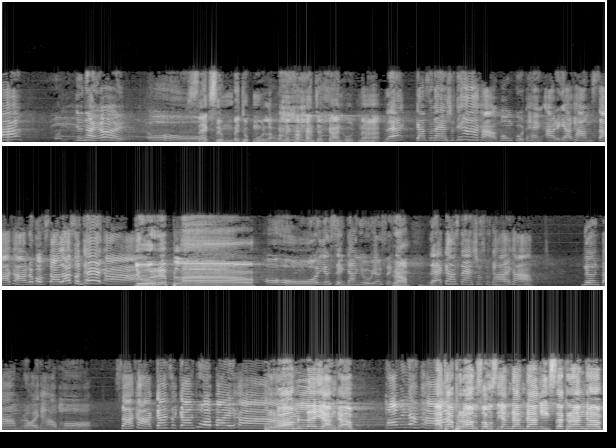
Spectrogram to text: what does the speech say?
อยู่ไหนเอ่ย โอ้โห แทรกซึมไปทุกหมู่เหล่านะครับ การจัดการอุดนะฮะ และการแสดงชุดที่ 5 ค่ะบงกุฎแห่งอารยธรรม สาขาระบบสารสนเทศค่ะ อยู่หรือเปล่า โอ้โห ยังเสียงดังอยู่ยังเสียงครัดับ และการแสดงชุดสุดท้ายค่ะ เดินตามรอยเท้าพ่อ สาขาการจัดการทั่วไปค่ะพร้อมเลยยังครับพร้อมหรือยังคะอะถ้าพร้อมส่งเสียงดัง ๆ อีกสักครั้งครับ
